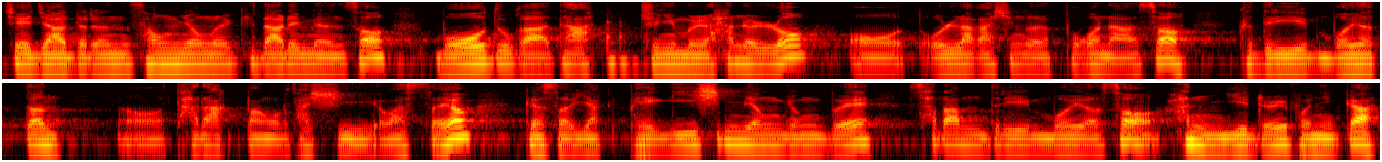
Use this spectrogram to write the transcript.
제자들은 성령을 기다리면서 모두가 다 주님을 하늘로 어, 올라가신 것을 보고 나서 그들이 모였던 어, 다락방으로 다시 왔어요. 그래서 약 120명 정도의 사람들이 모여서 한 일을 보니까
